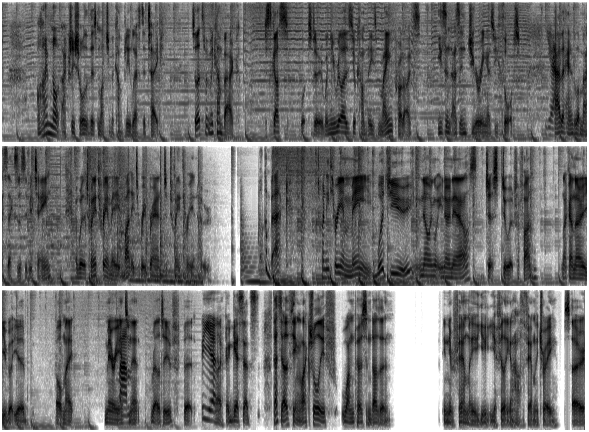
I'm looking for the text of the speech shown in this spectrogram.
I'm not actually sure that there's much of a company left to take. So let's, when we come back, discuss what to do when you realize your company's main product isn't as enduring as you thought. Yeah. How to handle a mass exodus of your team, and whether 23andMe might need to rebrand to 23andWho. Welcome back. 23andMe, would you, knowing what you know now, just do it for fun? Like I know you've got your old mate Marie Antoinette relative, but yeah, like I guess that's that's the other thing. Like, surely if one person does it in your family, you, you're filling in half the family tree. So,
